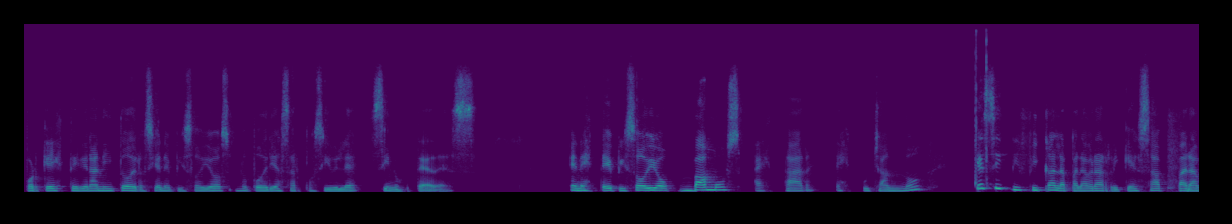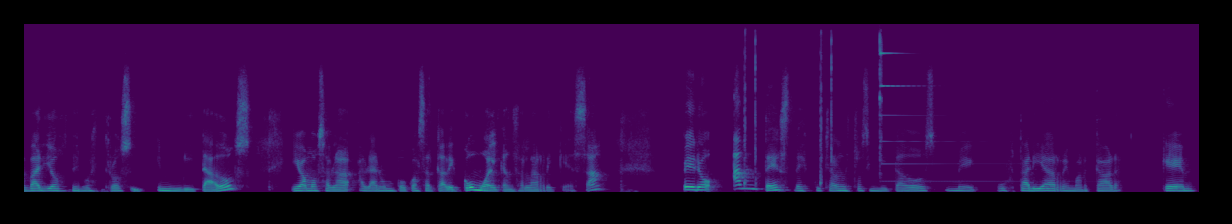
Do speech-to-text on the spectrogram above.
porque este granito de los 100 episodios no podría ser posible sin ustedes. En este episodio vamos a estar escuchando qué significa la palabra riqueza para varios de nuestros invitados y vamos a hablar, hablar, un poco acerca de cómo alcanzar la riqueza. Pero antes de escuchar a nuestros invitados, me gustaría remarcar que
